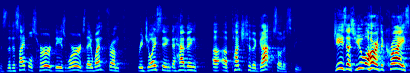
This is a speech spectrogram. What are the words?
As the disciples heard these words, they went from rejoicing to having a, a punch to the gut, so to speak. Jesus, you are the Christ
